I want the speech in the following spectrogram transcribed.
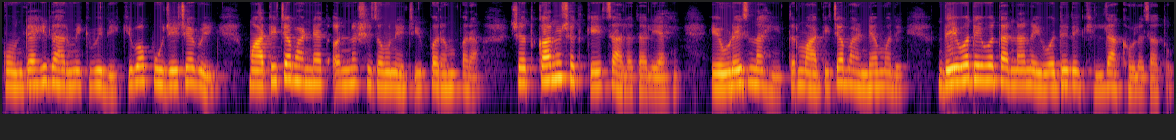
कोणत्याही धार्मिक विधी किंवा पूजेच्या वेळी मातीच्या भांड्यात अन्न शिजवण्याची परंपरा शतकानुशतके चालत आली आहे. एवढेच नाही तर मातीच्या भांड्यामध्ये देवदेवतांना नैवेद्य देखील दाखवला जातो.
